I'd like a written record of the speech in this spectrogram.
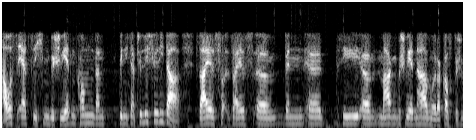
hausärztlichen Beschwerden kommen, dann bin ich natürlich für die da. Sei es, sei es äh, wenn äh, sie äh, Magenbeschwerden haben oder Kopfbeschw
